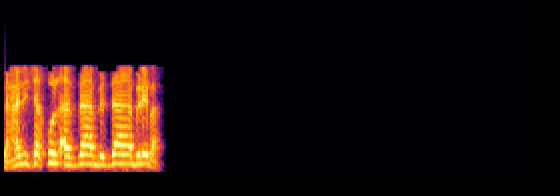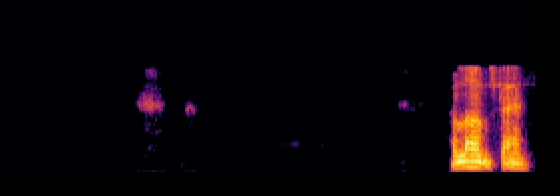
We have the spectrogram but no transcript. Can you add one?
الحديث يقول الذهب بالذهب ربا. الله المستعان.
